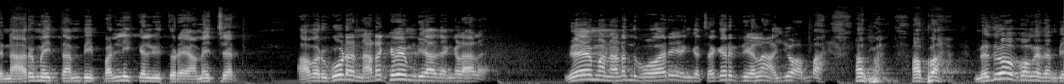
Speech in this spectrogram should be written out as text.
என் அருமை தம்பி பள்ளிக்கல்வித்துறை அமைச்சர். அவர் கூட நடக்கவே முடியாது எங்களால். வேகமாக நடந்து போவார் எங்கள் செக்ரட்டரியெல்லாம் ஐயோ அம்மா அப்பா அப்பா மெதுவாக போங்க தம்பி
